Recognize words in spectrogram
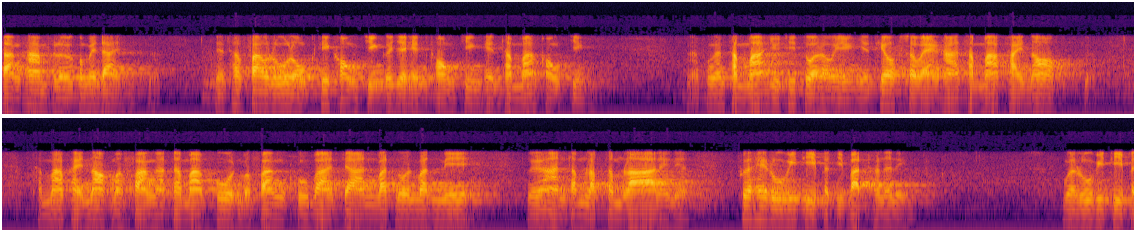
สั่งห้ามเผลอก็ไม่ได้เนี่ยถ้าเฝ้ารู้ลงที่ของจริงก็จะเห็นของจริง เห็นธรรมะของจริงนะเพราะงั้นธรรมะอยู่ที่ตัวเราเองอย่าเที่ยวแสวงหาธรรมะภายนอกธรรมะภายนอกมาฟังอาตมาพูด มาฟังครูบาอาจารย์ วัดโน้นวัดนี้ หรืออ่านตำรับตำราอะไรเนี่ย เพื่อให้รู้วิธีปฏิบัติเท่านั้นเองเมื่อรู้วิธีป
